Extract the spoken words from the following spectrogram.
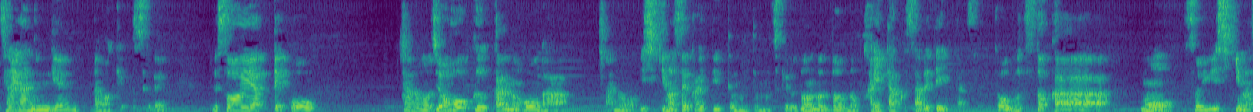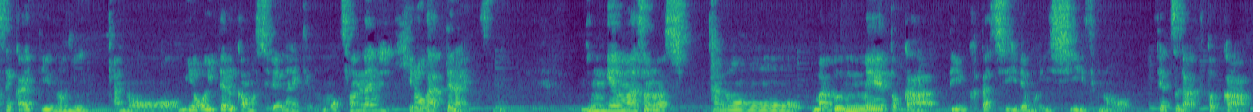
それが人間なわけですよね。でそうやってこう、あの、情報空間の方が、あの、意識の世界って言ってもいいと思うんですけど、どんどんどんどん開拓されていったんですね。動物とかもそういう意識の世界っていうのに、あの、身を置いてるかもしれないけども、そんなに広がってないんですね。人間はその、あのまあ、文明とかっていう形でもいいし、その、哲学とか、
